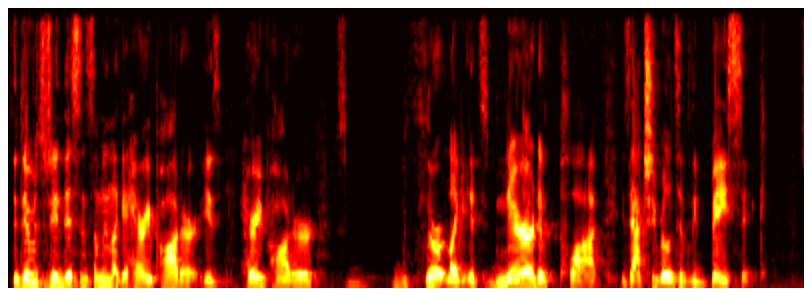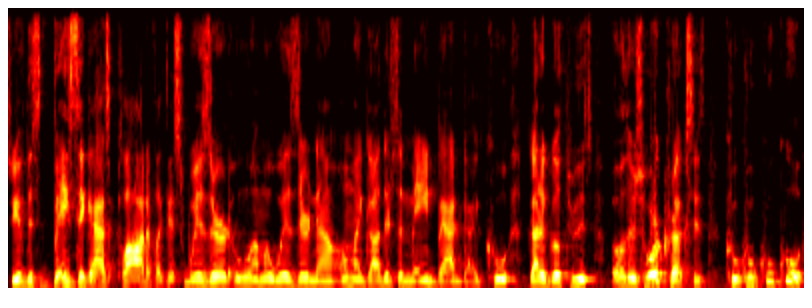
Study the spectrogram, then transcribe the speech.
The difference between this and something like a Harry Potter is Harry Potter, third, like its narrative plot is actually relatively basic. So you have this basic ass plot of like this wizard. Oh, I'm a wizard now. Oh my god, there's a main bad guy. Cool. Gotta go through this. Oh, there's Horcruxes. Cool, cool, cool, cool.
